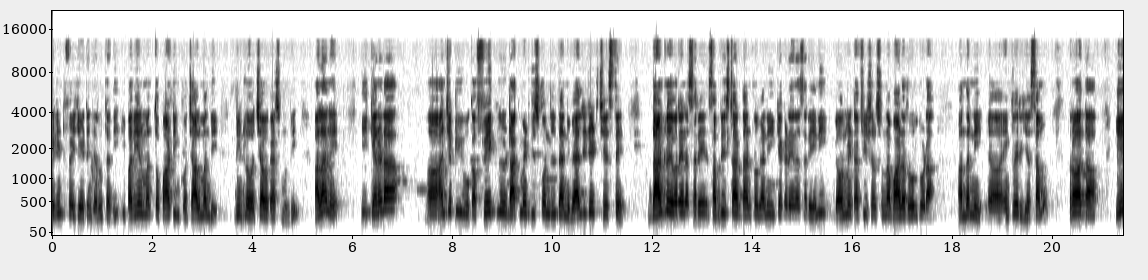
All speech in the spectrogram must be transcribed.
ఐడెంటిఫై చేయడం జరుగుతుంది. ఈ పదిహేను మందితో పాటు ఇంకో చాలా మంది దీంట్లో వచ్చే అవకాశం ఉంది. అలానే ఈ కెనడా అని చెప్పి ఒక ఫేక్ డాక్యుమెంట్ తీసుకొని వెళ్ళి దాన్ని వ్యాలిడేట్ చేస్తే దాంట్లో ఎవరైనా సరే సబ్ రిజిస్టార్ దాంట్లో కానీ ఇంకెక్కడైనా సరే ఎనీ గవర్నమెంట్ అఫీషియల్స్ ఉన్న వాళ్ళ రోల్ కూడా అందరినీ ఎంక్వైరీ చేస్తాము. తర్వాత ఏ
